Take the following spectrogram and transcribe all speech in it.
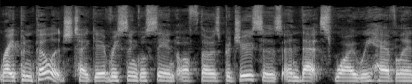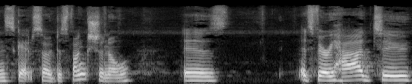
rape and pillage, take every single cent off those producers. And that's why we have landscapes so dysfunctional is it's very hard to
